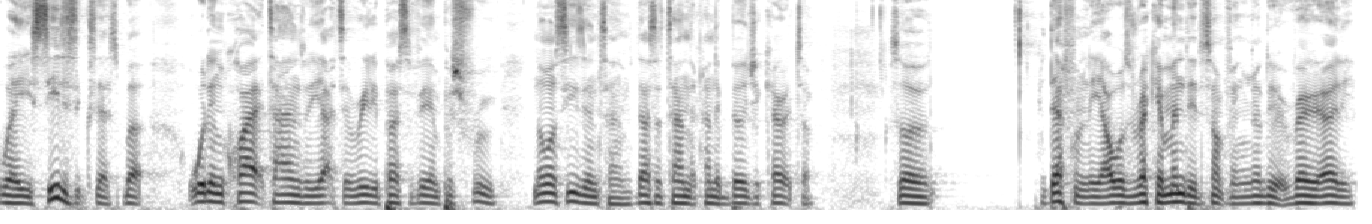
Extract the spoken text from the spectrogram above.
where you see the success. But all within quiet times where you have to really persevere and push through, no one sees in times. That's a time that kind of builds your character. So definitely, I was recommended something. I'm gonna do it very early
